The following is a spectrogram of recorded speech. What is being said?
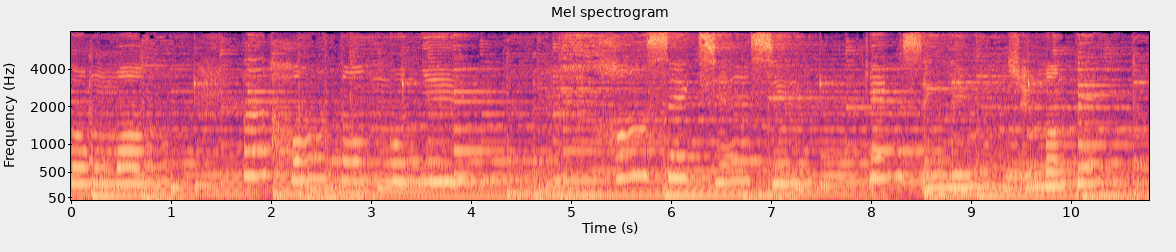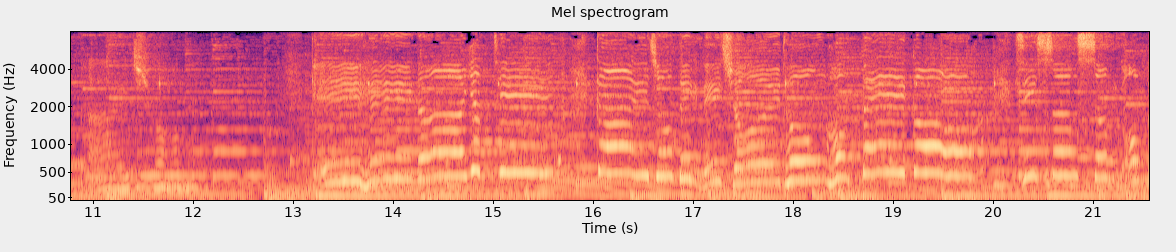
風魔，不可當玩意。惜这事竟成了絕望的大错。记起那一天，街中的你在同学悲歌，只相信我未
